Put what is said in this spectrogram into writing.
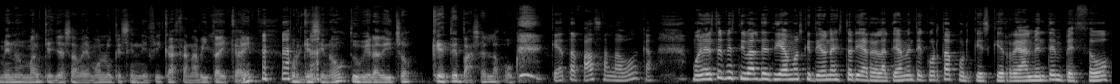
Menos mal que ya sabemos lo que significa Hanabi Taikai, porque si no, te hubiera dicho, ¿qué te pasa en la boca? ¿Qué te pasa en la boca? Bueno, este festival decíamos que tiene una historia relativamente corta porque es que realmente empezó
